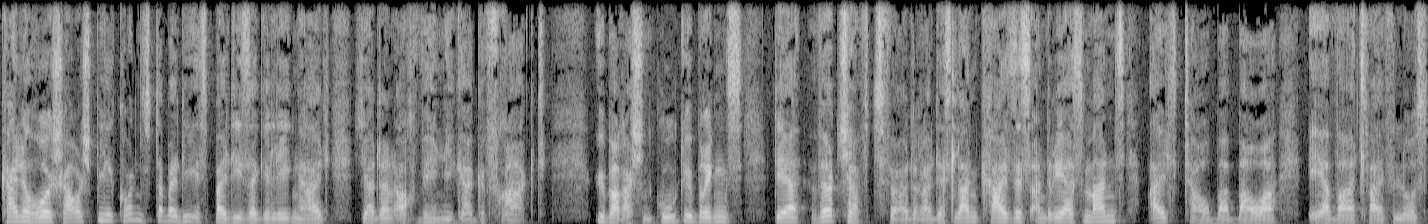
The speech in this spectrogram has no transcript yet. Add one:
Keine hohe Schauspielkunst, aber die ist bei dieser Gelegenheit ja dann auch weniger gefragt. Überraschend gut übrigens der Wirtschaftsförderer des Landkreises Andreas Manns als Tauberbauer. Er war zweifellos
